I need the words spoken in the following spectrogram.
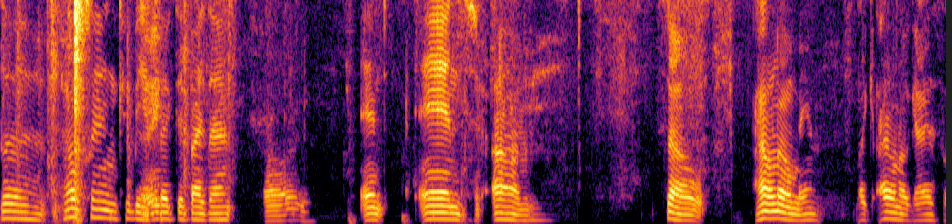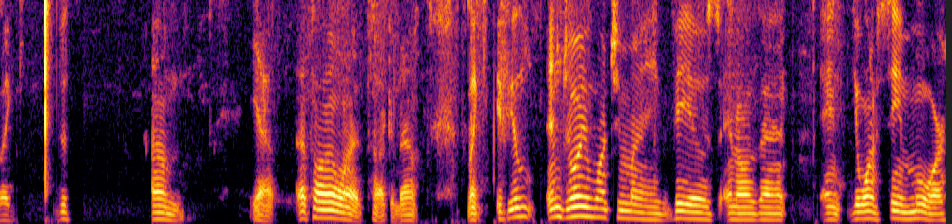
the health plan could be affected by that. And and um so I don't know man. Like I don't know guys, like um yeah, that's all I want to talk about. Like if you enjoy watching my videos and all that and you want to see more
